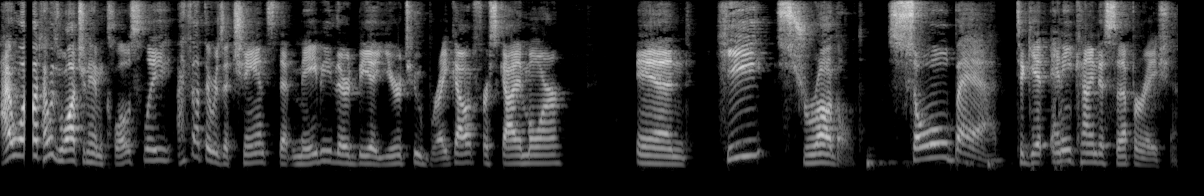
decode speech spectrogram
I wa- I was watching him closely. I thought there was a chance that maybe there'd be a year two breakout for Sky Moore, and he struggled so bad to get any kind of separation.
